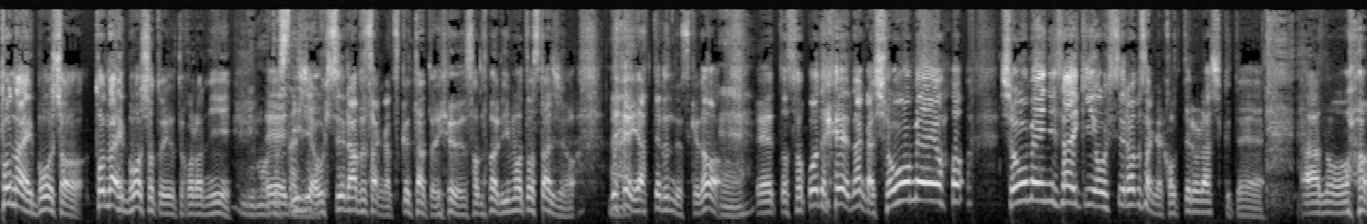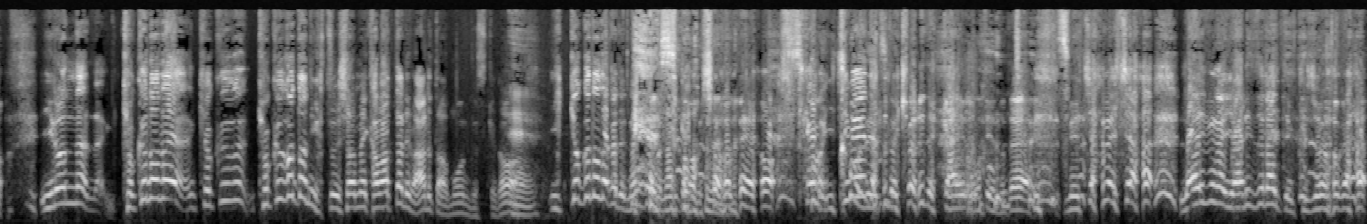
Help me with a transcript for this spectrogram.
都内某所、都内某所というところに、リモーえートスタジ DJ オ。オフィスラブさんが作ったという、そのリモートスタジオはでい。やってるんですけど、ええ。ーっと、そこで、なんか照明を、照明に最近オフィスラブさんが凝ってるらしくて、あの、いろんな、曲のね、曲、曲ごとに普通照明変わったりはあるとは思うんですけど、え一曲の中で何回も何回も 照明を、しかも1メートルの距離で変えるっていうので、めちゃめちゃライブがやりづらいっていう苦情が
